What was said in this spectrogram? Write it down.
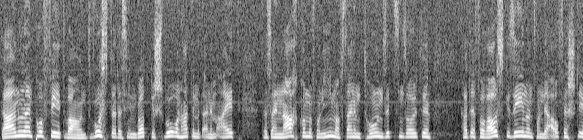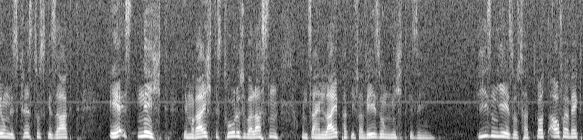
Da er nun ein Prophet war und wusste, dass ihm Gott geschworen hatte mit einem Eid, dass ein Nachkomme von ihm auf seinem Thron sitzen sollte, hat er vorausgesehen und von der Auferstehung des Christus gesagt, er ist nicht dem Reich des Todes überlassen und sein Leib hat die Verwesung nicht gesehen. Diesen Jesus hat Gott auferweckt,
